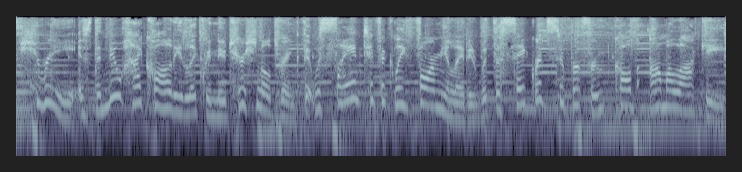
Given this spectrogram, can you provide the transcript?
Zrii is the new high-quality liquid nutritional drink that was scientifically formulated with the sacred superfruit called amalaki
